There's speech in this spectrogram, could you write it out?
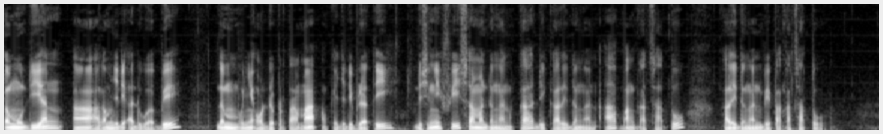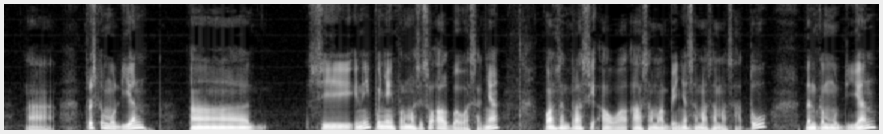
Kemudian uh, akan menjadi A2B dan mempunyai order pertama. Oke, okay, jadi berarti di sini V sama dengan K dikali dengan A pangkat 1 kali dengan B pangkat 1. Nah, terus kemudian uh, si ini punya informasi soal bahwasanya konsentrasi awal A sama B-nya sama-sama satu dan kemudian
